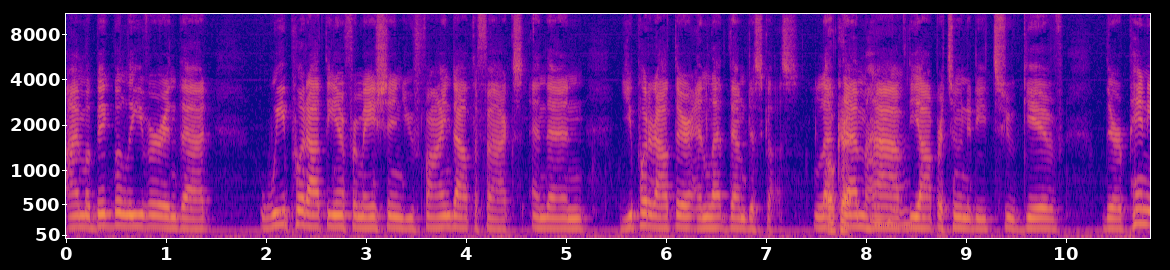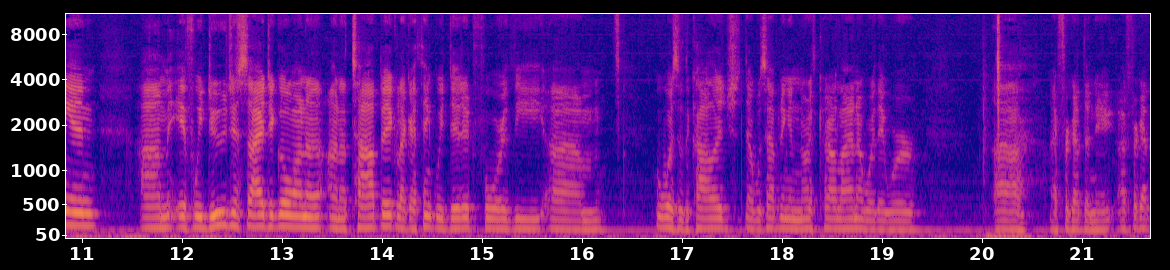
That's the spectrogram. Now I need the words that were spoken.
I'm a big believer in that we put out the information, you find out the facts, and then you put it out there and let them discuss. Let Okay. them have the opportunity to give their opinion. Um, if we do decide to go on a on a topic, like I think we did it for the um, what was it, the college that was happening in North Carolina where they were, uh, I forgot the name. I forgot.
